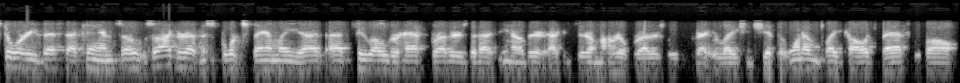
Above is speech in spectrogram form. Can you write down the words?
story best I can. So, so I grew up in a sports family. I, I have two older half brothers that I, you know, they're, I consider my real brothers. We have a great relationship. But one of them played college basketball.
